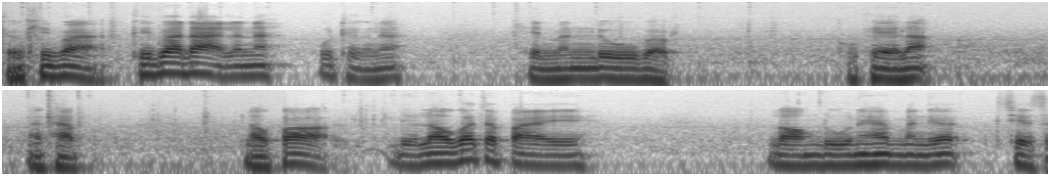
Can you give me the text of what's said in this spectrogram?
ก็คิดว่าคิดว่าได้แล้วนะ พูดถึงนะ เห็นมันดูแบบ โอเคละนะครับ เราก็เดี๋ยวเราก็จะไป ลองดูนะครับ มันก็เฉดส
